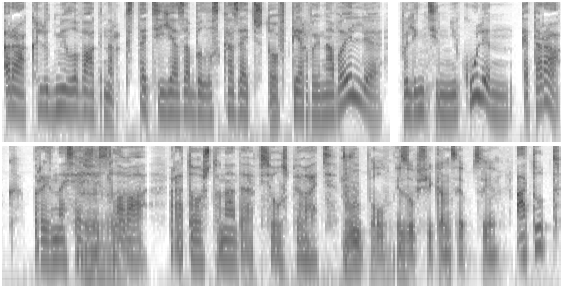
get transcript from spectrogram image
рак Людмила Вагнер. Кстати, я забыла сказать, что в первой новелле Валентин Никулин — это рак, произносящий Мгм. слова про то, что надо все успевать. Выпал из общей концепции. А тут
